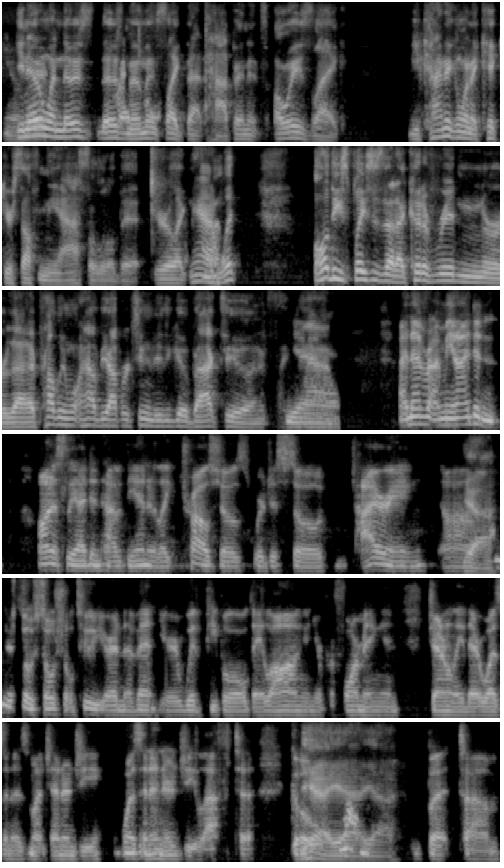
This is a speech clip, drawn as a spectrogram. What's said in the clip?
You know, you know when those those moments like that happen, it's always like you kind of want to kick yourself in the ass a little bit. You're like, man, yeah. what all these places that I could have ridden or that I probably won't have the opportunity to go back to. And it's like, yeah. I never, I mean, I didn't, honestly, I didn't have the end like trial shows were just so tiring. Um, yeah. They're so social too. You're at an event, you're with people all day long and you're performing and generally there wasn't as much energy, wasn't energy left to go. Yeah. Yeah. Yeah. But, um,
